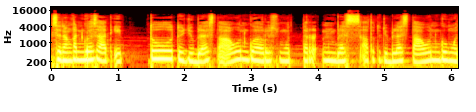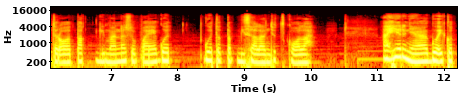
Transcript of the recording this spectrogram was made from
Sedangkan gue saat itu 17 tahun, gue harus muter 16 atau 17 tahun, gue muter otak gimana supaya gue gue tetap bisa lanjut sekolah. Akhirnya gue ikut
